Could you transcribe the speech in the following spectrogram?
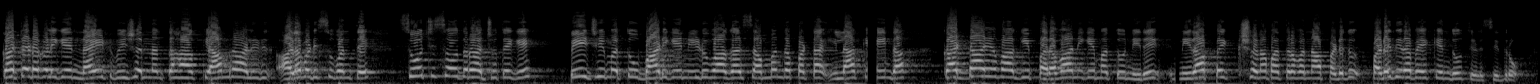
ಕಟ್ಟಡಗಳಿಗೆ ನೈಟ್ ವಿಷನ್ ನಂತಹ ಕ್ಯಾಮೆರಾ ಅಳಿ- ಅಳವಡಿಸುವಂತೆ ಸೂಚಿಸೋದರ ಜೊತೆಗೆ ಪಿಜಿ ಮತ್ತು ಬಾಡಿಗೆ ನೀಡುವಾಗ ಸಂಬಂಧಪಟ್ಟ ಇಲಾಖೆಯಿಂದ ಕಡ್ಡಾಯವಾಗಿ ಪರವಾನಿಗೆ ಮತ್ತು ನಿರೇ- ನಿರಾಪೇಕ್ಷಣ ಪತ್ರವನ್ನ ಪಡೆದು, ಪಡೆದಿರಬೇಕೆಂದು ತಿಳಿಸಿದ್ರು.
